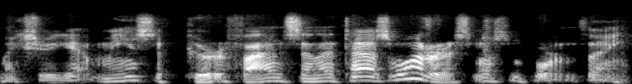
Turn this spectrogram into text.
make sure you got means to purify and sanitize water. That's the most important thing.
